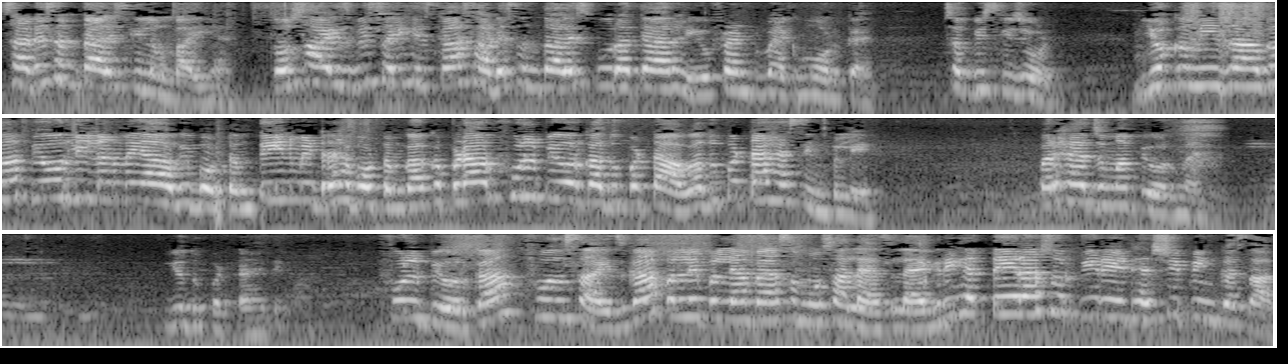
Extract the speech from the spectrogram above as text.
साढ़े सैतालीस की लंबाई है। तो साइज़ भी सही है इसका, साढ़े सैतालीस पूरा तैयार है फ्रंट बैक मोड का, छब्बीस की जोड़। यो कमीज आओगा प्योर लीलन में आओगी बॉटम तीन मीटर है बॉटम का कपड़ा और फुल प्योर का दुपट्टा होगा दुपट्टा है सिंपली पर है जमा प्योर में। ये दुपट्टा है देखो फुल प्योर का फुल साइज़ का पल्ले पल्ले पे समोसा लैस लग रही है, तेरह सौ रुपये रेट है शिपिंग के साथ।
